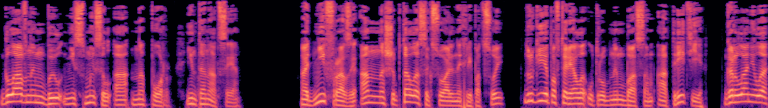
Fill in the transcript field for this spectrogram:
Главным был не смысл, а напор, интонация. Одни фразы Анна шептала сексуальной хрипотцой, другие повторяла утробным басом, а третьи горланила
